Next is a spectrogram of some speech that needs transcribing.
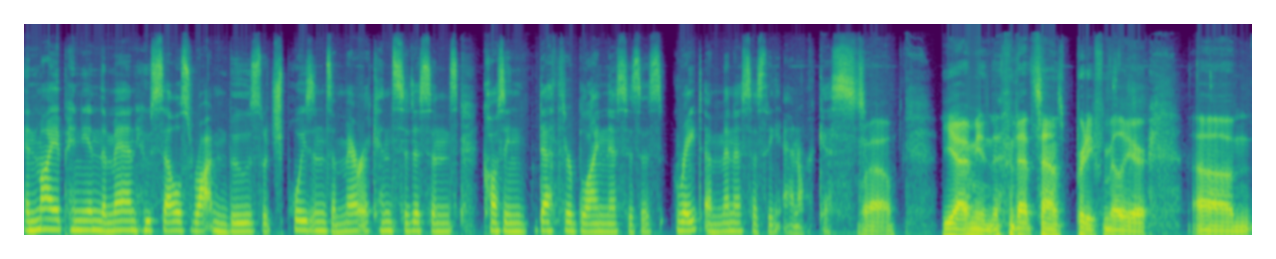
In my opinion, the man who sells rotten booze which poisons American citizens, causing death or blindness, is as great a menace as the anarchist. Wow. Yeah, I mean, that sounds pretty familiar. Um,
